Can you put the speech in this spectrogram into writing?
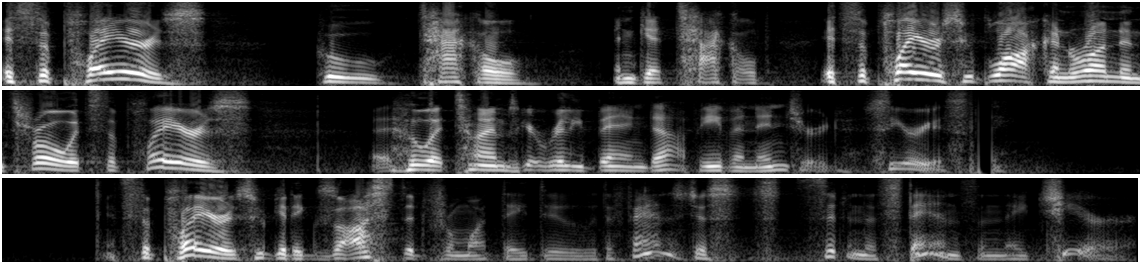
It's the players who tackle and get tackled. It's the players who block and run and throw. It's the players uh, who at times get really banged up, even injured seriously. It's the players who get exhausted from what they do. The fans just sit in the stands and they cheer.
